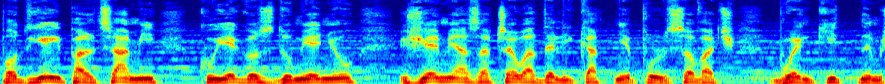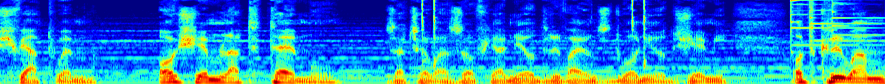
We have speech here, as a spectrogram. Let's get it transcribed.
Pod jej palcami, ku jego zdumieniu, ziemia zaczęła delikatnie pulsować błękitnym światłem. Osiem lat temu, zaczęła Zofia, nie odrywając dłoni od ziemi, odkryłam,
